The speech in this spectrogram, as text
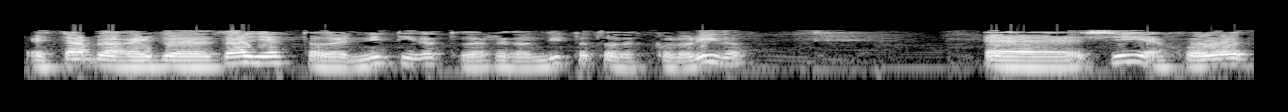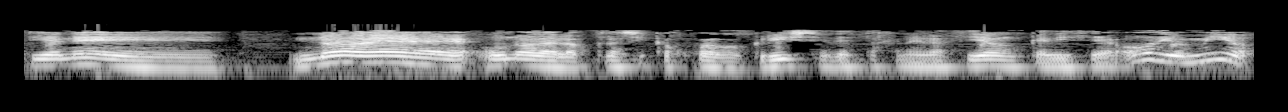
Está plagadito de detalles, todo es nítido, todo es redondito, todo es colorido. Eh, sí, el juego tiene... No es uno de los clásicos juegos grises de esta generación que dice, oh Dios mío,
